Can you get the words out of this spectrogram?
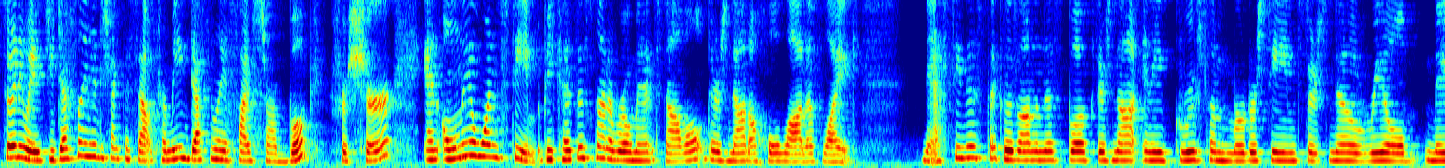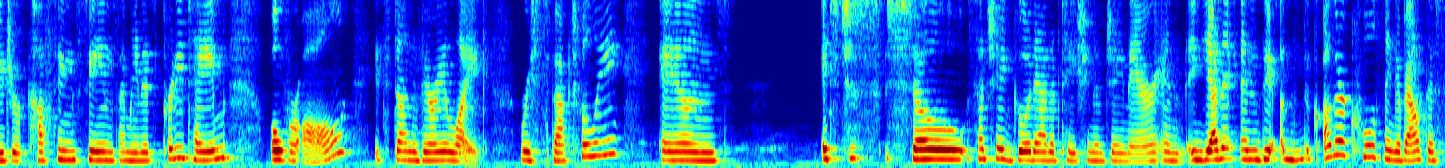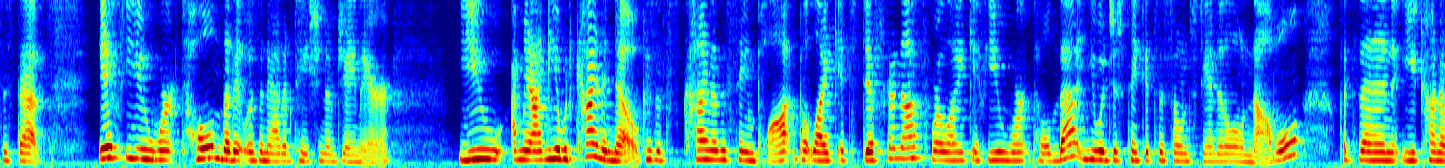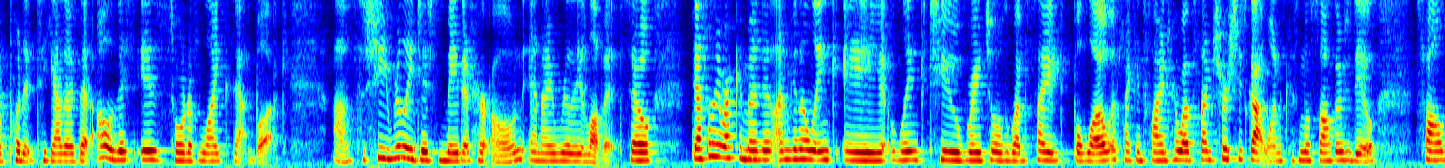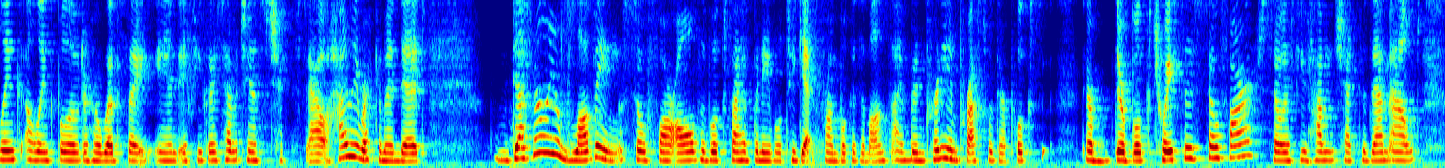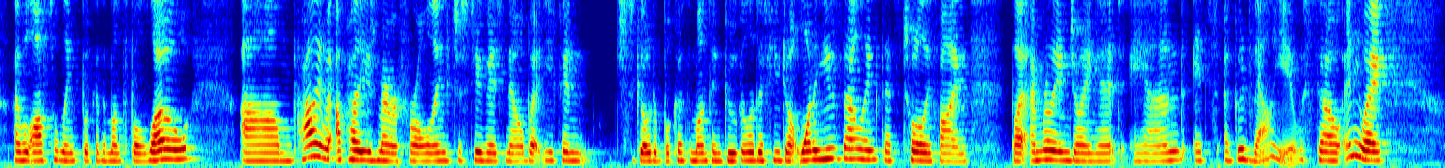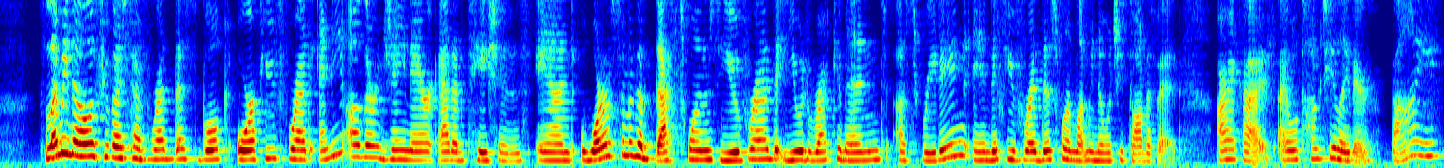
So, anyways, you definitely need to check this out. For me, definitely a five star book for sure, and only a one steam because it's not a romance novel. There's not a whole lot of like nastiness that goes on in this book. There's not any gruesome murder scenes. There's no real major cussing scenes. I mean, it's pretty tame overall. It's done very like respectfully and it's just so such a good adaptation of Jane Eyre and, yet it, and the, the other cool thing about this is that if you weren't told that it was an adaptation of Jane Eyre, you, I mean, I, you would kind of know because it's kind of the same plot, but like it's different enough where, like, if you weren't told that, you would just think it's its own standalone novel. But then you kind of put it together that, oh, this is sort of like that book. Um, so she really just made it her own, and I really love it. So definitely recommend it. I'm gonna link a link to Rachel's website below if I can find her website. I'm sure she's got one because most authors do. So I'll link a link below to her website. And if you guys have a chance to check this out, highly recommend it. Definitely loving so far all the books I have been able to get from Book of the Month. I've been pretty impressed with their books, their their book choices so far. So if you haven't checked them out, I will also link Book of the Month below. Um, probably I'll probably use my referral link just so you guys know, but you can just go to Book of the Month and Google it if you don't want to use that link. That's totally fine. But I'm really enjoying it and it's a good value. So, anyway, let me know if you guys have read this book or if you've read any other Jane Eyre adaptations and what are some of the best ones you've read that you would recommend us reading. And if you've read this one, let me know what you thought of it. All right, guys, I will talk to you later. Bye.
